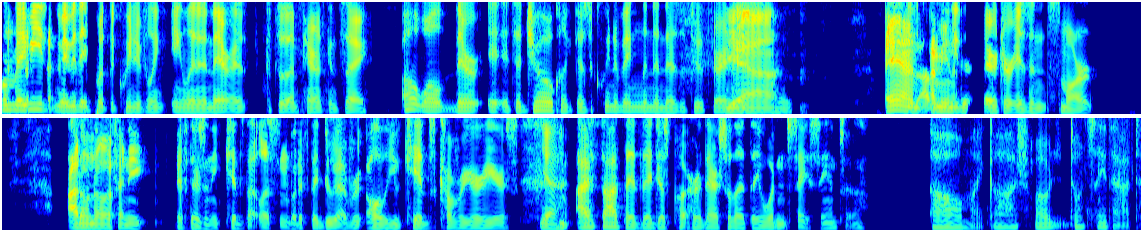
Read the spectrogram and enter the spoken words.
or maybe maybe they put the Queen of England in there as, so then parents can say, "Oh, well, there it's a joke. Like there's a Queen of England and there's a Tooth Fairy." Yeah. Funny." 'Cause And I mean, this character isn't smart. I don't know if any if there's any kids that listen, but if they do, every all you kids cover your ears. Yeah. I thought that they just put her there so that they wouldn't say Santa. Oh my gosh! Why would you, don't say that?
